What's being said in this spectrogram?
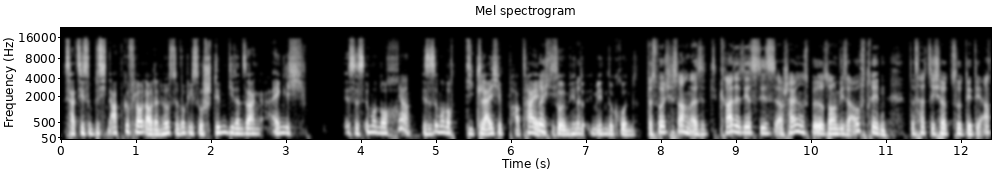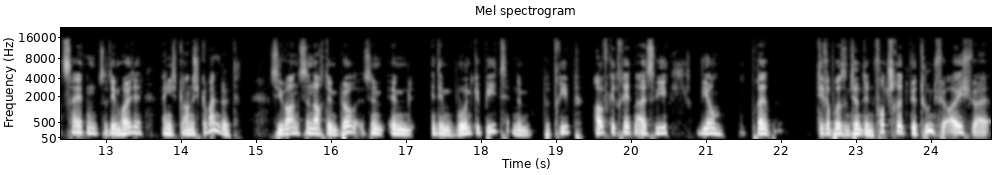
es hat sich so ein bisschen abgeflaut, aber dann hörst du wirklich so Stimmen, die dann sagen, eigentlich ist es immer noch, ja. ist es immer noch die gleiche Partei, Richtig. so im, Hinter im Hintergrund. Das wollte ich sagen. Also gerade jetzt dieses Erscheinungsbild, sagen, wie sie auftreten, das hat sich ja zu DDR-Zeiten, zu dem heute, eigentlich gar nicht gewandelt. Sie waren, sind nach dem Bürger, sind im, in dem Wohngebiet, in dem Betrieb aufgetreten, als wie wir die repräsentieren den Fortschritt, wir tun für euch, für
